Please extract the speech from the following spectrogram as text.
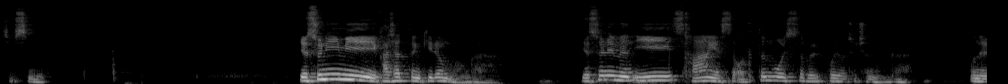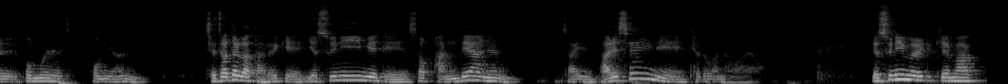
싶습니다. 예수님이 가셨던 길은 뭔가? 예수님은 이 상황에서 어떤 모습을 보여주셨는가? 오늘 본문에 보면 제자들과 다르게 예수님에 대해서 반대하는 자인 바리새인의 태도가 나와요. 예수님을 이렇게 막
